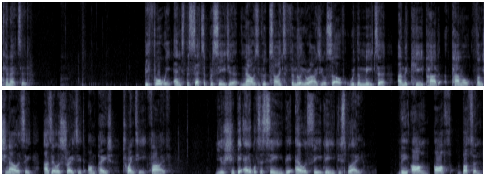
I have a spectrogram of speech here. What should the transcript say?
connected. Before we enter the setup procedure, now is a good time to familiarise yourself with the meter and the keypad panel functionality as illustrated on page 25. You should be able to see the LCD display. The on off button,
